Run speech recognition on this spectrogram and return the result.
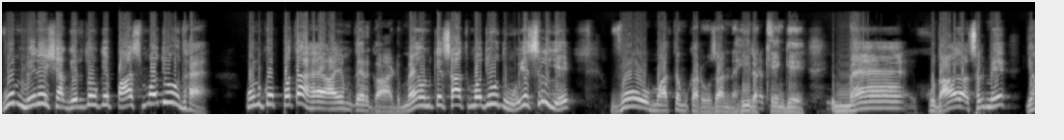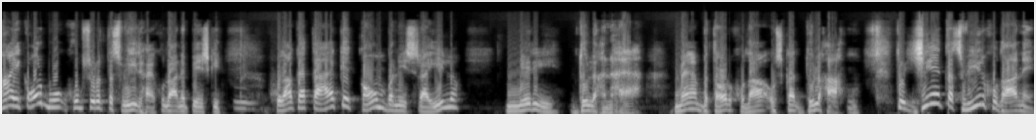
वो मेरे शागिर्दों के पास मौजूद है। उनको पता है आई एम देयर गार्ड मैं उनके साथ मौजूद हूँ। इसलिए वो मातम का रोजा नहीं रखेंगे। मैं खुदा असल में यहाँ एक और खूबसूरत तस्वीर है खुदा ने पेश की। हम्म, खुदा कहता है कि कौम बनी इसराइल मेरी दुल्हन है। मैं बतौर खुदा उसका दुल्हा हूँ। तो ये तस्वीर खुदा ने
